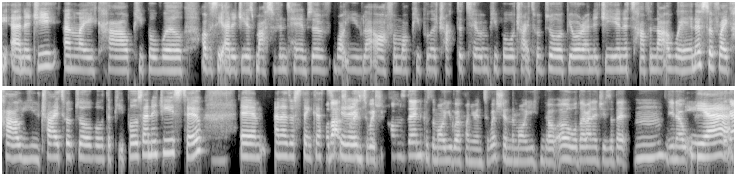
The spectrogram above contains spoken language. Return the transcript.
the energy and like how people will obviously energy is massive in terms of what you let off and what people are attracted to and people will try to absorb your energy and it's having that awareness of like how you try to absorb other people's energies too. Mm. um and I just think that's well that's where is... intuition comes in because the more you work on your intuition the more you can go oh well their energy is a bit mm, you know? Yeah. Again,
